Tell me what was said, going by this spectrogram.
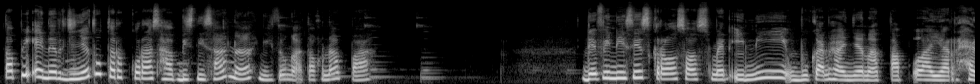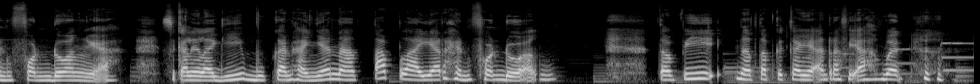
tapi energinya tuh terkuras habis di sana gitu. Nggak tahu kenapa. Definisi scroll sosmed ini bukan hanya natap layar handphone doang ya. Sekali lagi bukan hanya natap layar handphone doang. Tapi natap kekayaan Raffi Ahmad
